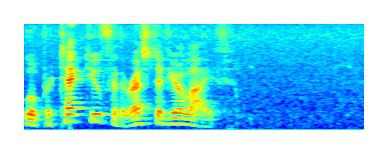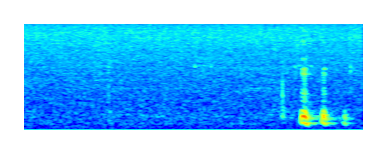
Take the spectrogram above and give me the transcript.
will protect you for the rest of your life.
